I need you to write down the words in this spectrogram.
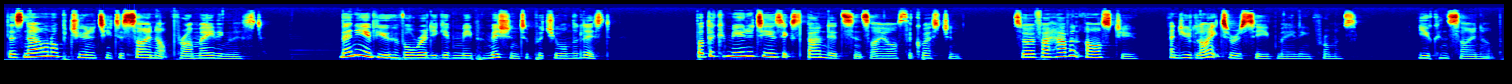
there's now an opportunity to sign up for our mailing list. Many of you have already given me permission to put you on the list, but the community has expanded since I asked the question, so if I haven't asked you and you'd like to receive mailing from us, you can sign up.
